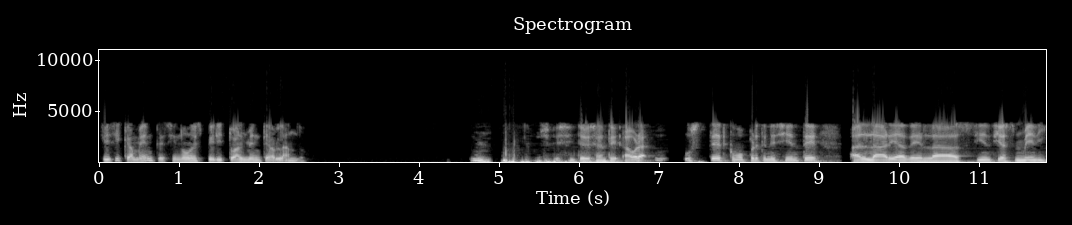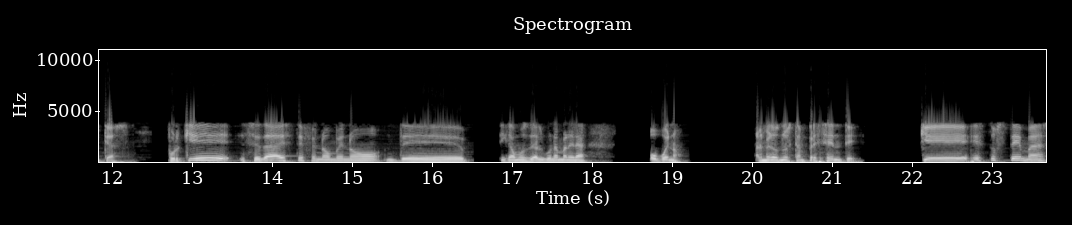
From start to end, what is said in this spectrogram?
físicamente, sino espiritualmente hablando. Mm, es interesante. Ahora, usted como perteneciente al área de las ciencias médicas, ¿por qué se da este fenómeno de, digamos, de alguna manera, o bueno, al menos no es tan presente, que estos temas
